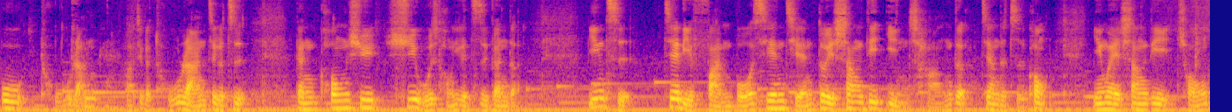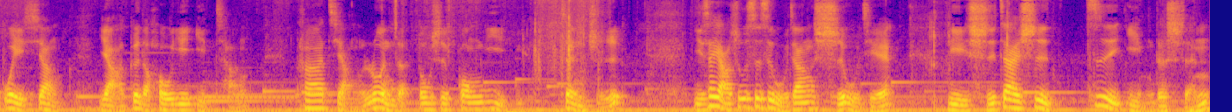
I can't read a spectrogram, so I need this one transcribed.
不突然。啊，这个突然这个字跟空虚虚无是同一个字根的，因此这里反驳先前对上帝隐藏的这样的指控，因为上帝从未向雅各的后裔隐藏，他讲论的都是公义与正直。以赛亚书四十五章十五节，你实在是自隐的神，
